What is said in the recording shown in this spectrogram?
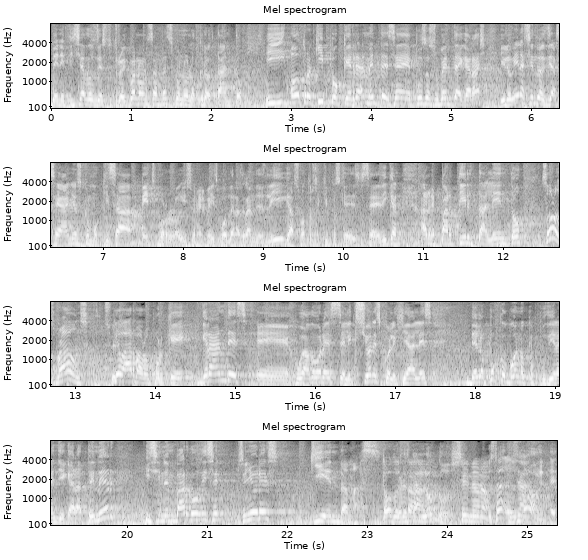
beneficiados de esto. trade. Bueno, San Francisco no lo creo tanto. Y otro equipo que realmente se puso su venta de garage y lo viene haciendo desde hace años, como quizá Pittsburgh lo hizo en el béisbol de las grandes ligas, otros equipos que se dedican a repartir talento, son los Browns. Qué bárbaro, porque grandes eh, jugadores, selecciones colegiales, de lo poco bueno que pudieran llegar a tener, y sin embargo dicen, señores, ¿quién da más? Todo Pero está- están locos. Sí, no, no. Está- O sea, no, eh,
